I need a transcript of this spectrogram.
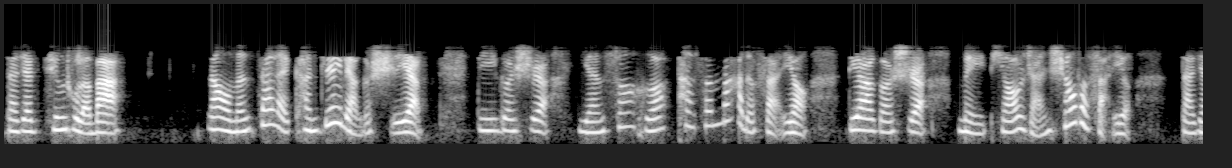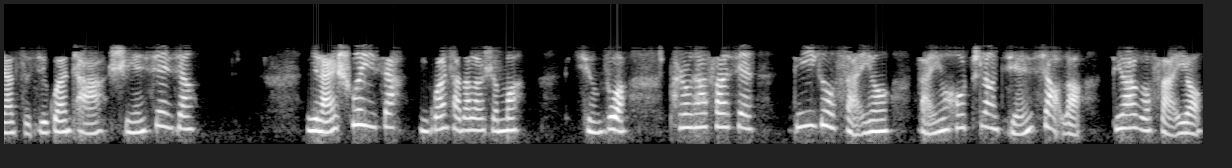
大家清楚了吧？那我们再来看这两个实验，第一个是盐酸和碳酸钠的反应，第二个是镁条燃烧的反应。大家仔细观察实验现象，你来说一下，你观察到了什么？请坐。他说他发现第一个反应反应后质量减小了，第二个反应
